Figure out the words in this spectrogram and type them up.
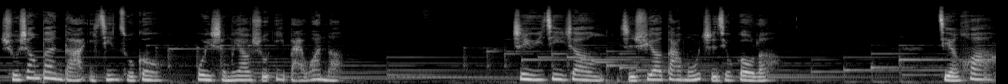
数上半打已经足够，为什么要数一百万呢？至于记账，只需要大拇指就够了。简化，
